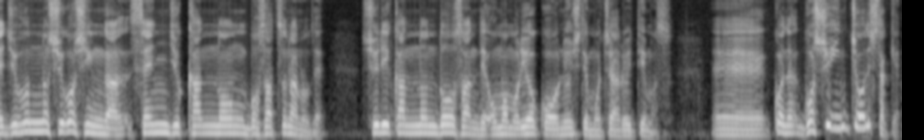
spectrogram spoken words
ー、自分の守護神が千手観音菩薩なので首里観音堂さんでお守りを購入して持ち歩いています、えー、これね御朱印帳でしたっけ、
